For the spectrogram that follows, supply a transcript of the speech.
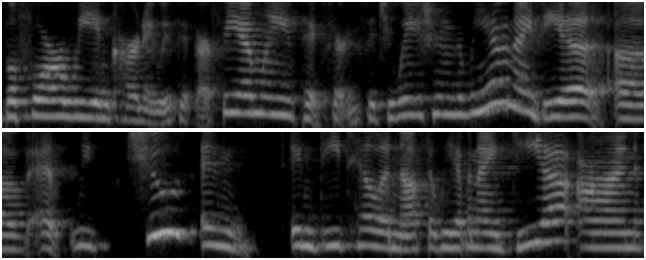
Before we incarnate, we pick our family, pick certain situations, and we have an idea of we choose in in detail enough that we have an idea on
